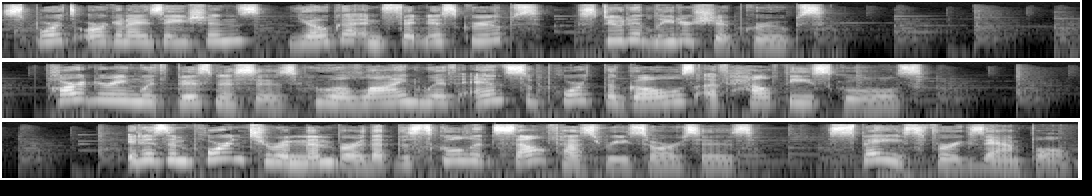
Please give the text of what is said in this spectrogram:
sports organizations, yoga and fitness groups, student leadership groups. Partnering with businesses who align with and support the goals of healthy schools. It is important to remember that the school itself has resources, Space, for example,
